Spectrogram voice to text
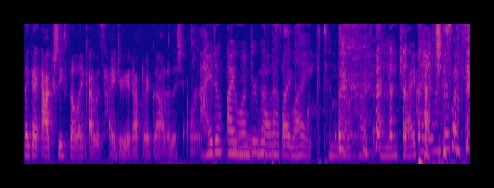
like I actually felt like I was hydrated after I got out of the shower. I don't. I wonder I what was that's like- like, to not have any dry patches. of skin.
